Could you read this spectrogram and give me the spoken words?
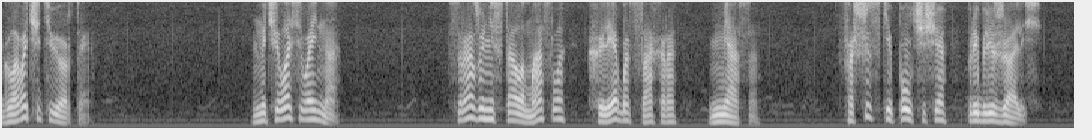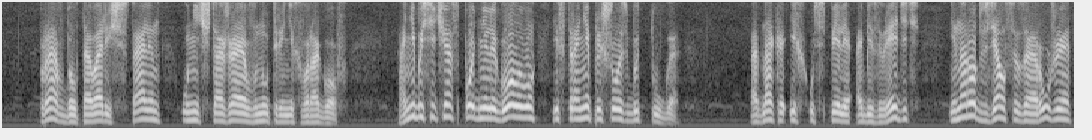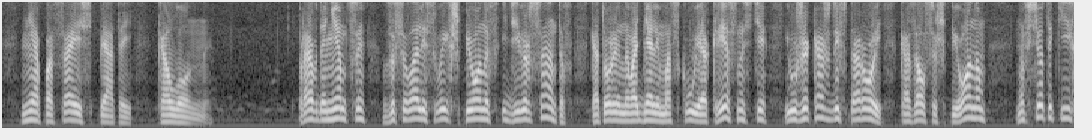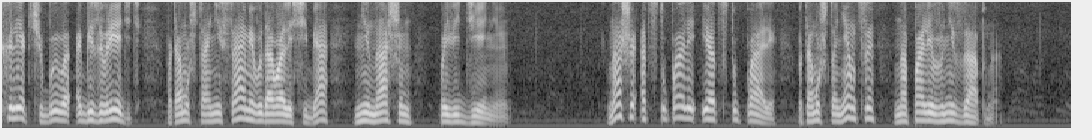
Глава 4. Началась война. Сразу не стало масла, хлеба, сахара, мяса. Фашистские полчища приближались. Прав был товарищ Сталин, уничтожая внутренних врагов. Они бы сейчас подняли голову, и стране пришлось бы туго. Однако их успели обезвредить, и народ взялся за оружие, не опасаясь пятой колонны. Правда, немцы засылали своих шпионов и диверсантов, которые наводняли Москву и окрестности, и уже каждый второй казался шпионом, но все-таки их легче было обезвредить, потому что они сами выдавали себя не нашим поведением. Наши отступали и отступали, потому что немцы напали внезапно.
